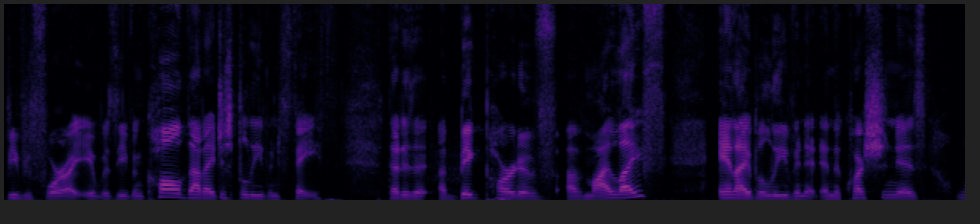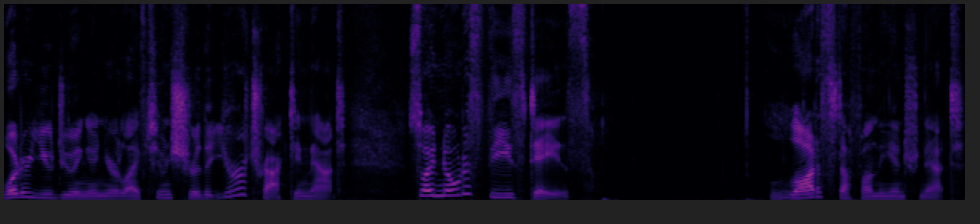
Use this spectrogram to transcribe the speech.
before I, it was even called that. I just believe in faith. That is a, a big part of, of my life, and I believe in it. And the question is, what are you doing in your life to ensure that you're attracting that? So I notice these days, A lot of stuff on the internet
